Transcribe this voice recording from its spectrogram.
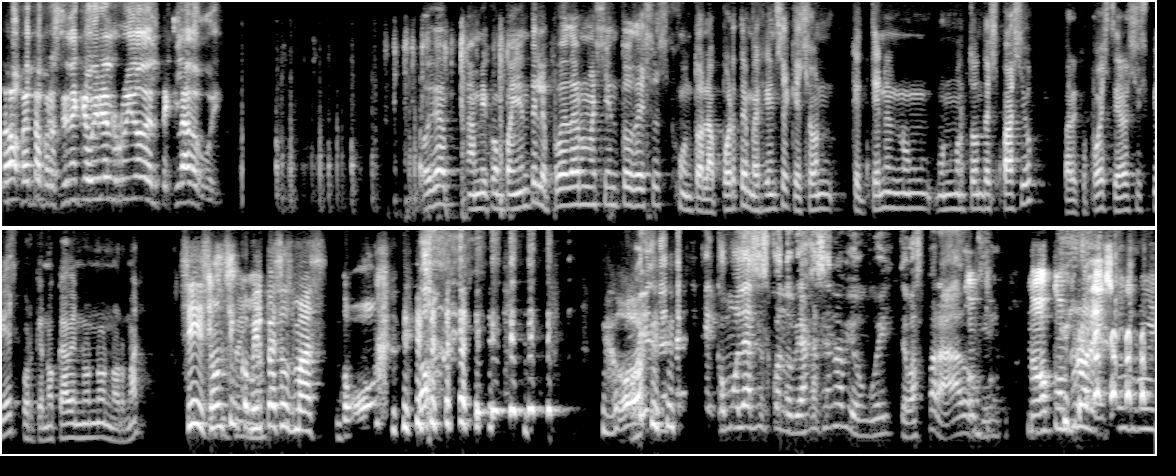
no, Beto, pero se tiene que oír el ruido del teclado, güey. oiga, a mi compañente le puede dar un asiento de esos junto a la puerta de emergencia que son, que tienen un, un montón de espacio para que pueda estirar sus pies porque no cabe en uno normal. Sí, son cinco mil yo. pesos más. No. No. ¿cómo le haces cuando viajas en avión, güey? ¿Te vas parado? qué? No, compro de esos, güey.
